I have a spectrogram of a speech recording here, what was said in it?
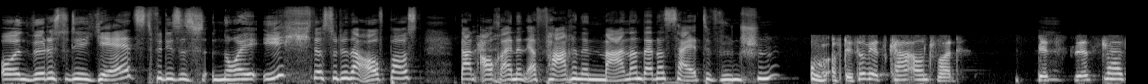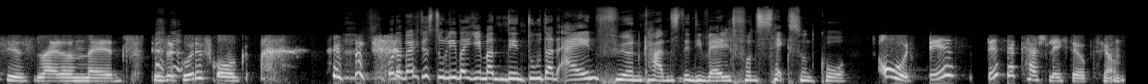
Und würdest du dir jetzt für dieses neue Ich, das du dir da aufbaust, dann auch einen erfahrenen Mann an deiner Seite wünschen? Uh, auf das habe ich jetzt keine Antwort. Jetzt, jetzt lasse ich es leider nicht. Das ist eine gute Frage. Oder möchtest du lieber jemanden, den du dann einführen kannst in die Welt von Sex und Co? Oh, das, das wäre keine schlechte Option.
